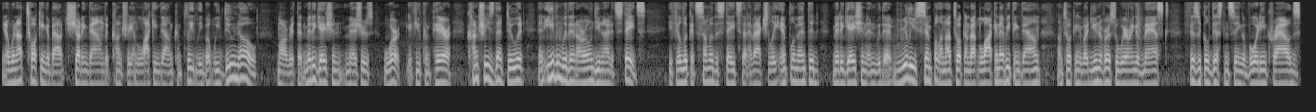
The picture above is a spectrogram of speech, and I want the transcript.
You know, we're not talking about shutting down the country and locking down completely, but we do know, Margaret, that mitigation measures work. If you compare countries that do it, and even within our own United States, if you look at some of the states that have actually implemented mitigation and with a really simple, I'm not talking about locking everything down, I'm talking about universal wearing of masks, physical distancing, avoiding crowds,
